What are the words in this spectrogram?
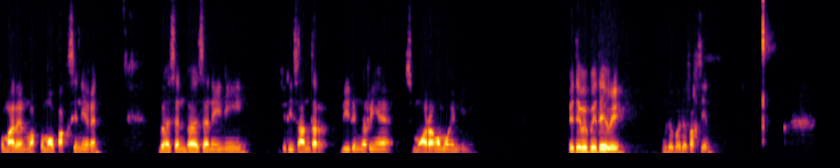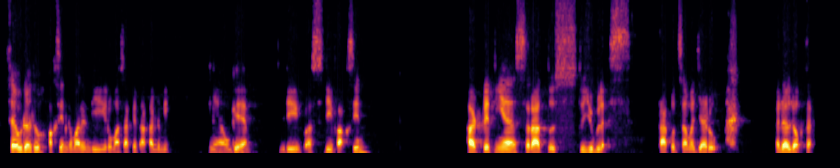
kemarin waktu mau vaksin ya kan, bahasan-bahasannya ini jadi santer, didengarnya semua orang ngomongin ini. BTW-BTW, udah pada vaksin? Saya udah tuh vaksin kemarin di rumah sakit akademiknya UGM. Jadi pas divaksin, heart rate-nya 117. Takut sama jarum. Padahal dokter.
